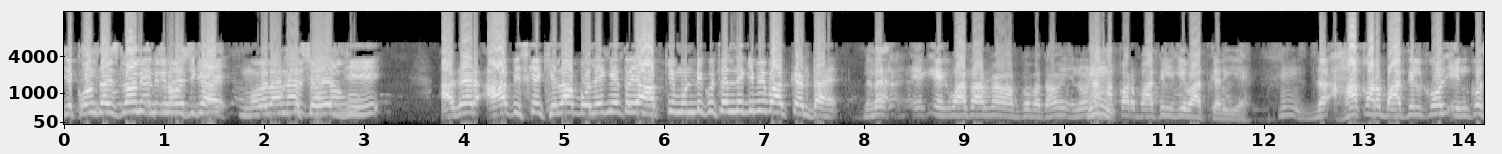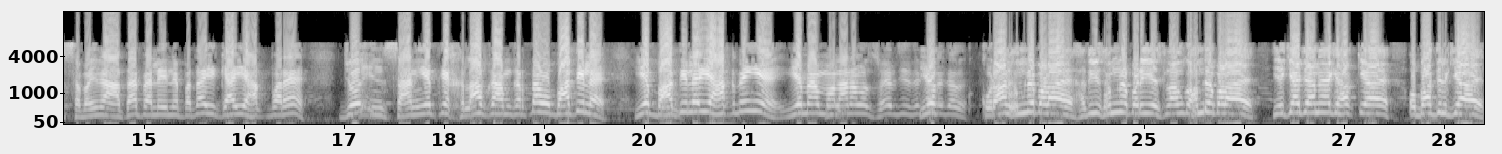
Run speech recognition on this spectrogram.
ये कौन सा इस्लाम इन्होंने सीखा है? मौलाना मैं सोहेब जी अगर आप इसके खिलाफ बोलेंगे तो ये आपकी मुंडी कुचलने की भी बात करता है। मैं एक एक बात और मैं आपको बताऊँ इन्होंने हक और बातिल की बात करी है। हक और बातिल को इनको समझना आता है। पहले इन्हें पता है ये क्या ये हक पर है। जो इंसानियत के खिलाफ काम करता है वो बातिल है। ये बातिल है ये हक नहीं है। ये मैं मौलाना सोहेब जी से। कुरान हमने पढ़ा है हदीस हमने पढ़ी है इस्लाम को हमने पढ़ा है। ये क्या जाना है कि हक क्या है और बातिल क्या है?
